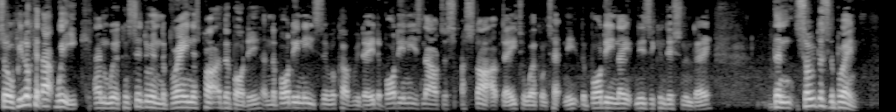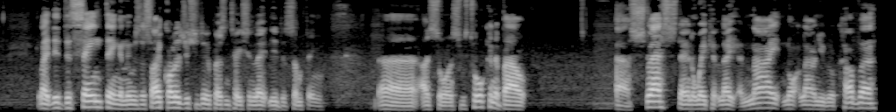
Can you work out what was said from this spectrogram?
so if we look at that week and we're considering the brain as part of the body, and the body needs the recovery day, the body needs now to a startup day to work on technique, the body needs a conditioning day, then so does the brain. Like the, the same thing. And there was a psychologist who did a presentation lately. Did something uh, I saw, and she was talking about uh, stress, staying awake at late at night, not allowing you to recover.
